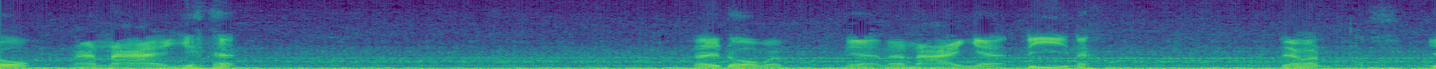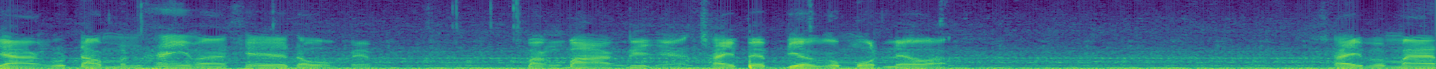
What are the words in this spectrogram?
ดอกหนาๆอย่างเงี้ยได้ดอกแบบ เนี่ยหนาๆอย่างเงี้ยดีนะแต่มันยางรถดำมันให้มาแค่ดอกแบบบางๆเลยเนี่ย ใช้แป๊บเดียวก็หมดแล้วอะ ใช้ประมาณ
